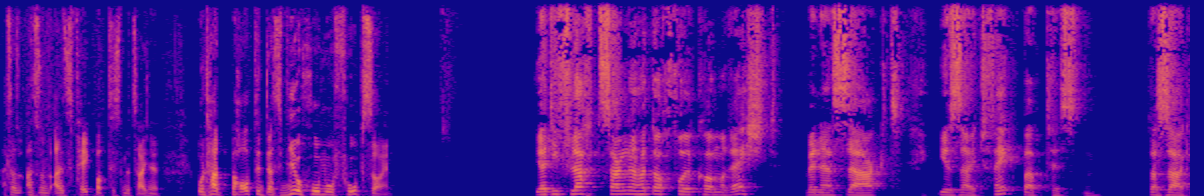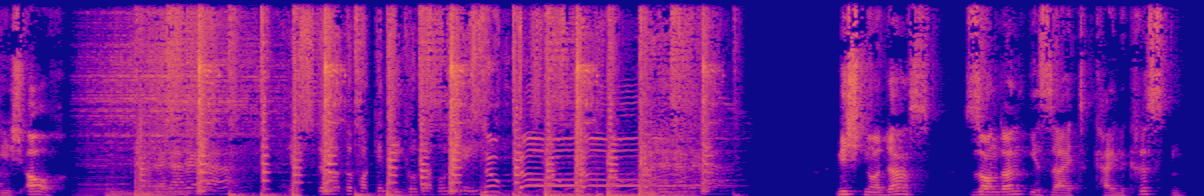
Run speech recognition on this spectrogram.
Also, also als Fake-Baptisten bezeichnet. Und hat behauptet, dass wir homophob seien. Ja, die Flachzange hat doch vollkommen recht, wenn er sagt, ihr seid Fake-Baptisten. Das sage ich auch. Snoop Dogg. Nicht nur das, sondern ihr seid keine Christen.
